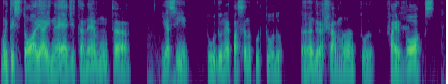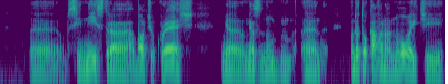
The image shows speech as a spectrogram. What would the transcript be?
muita história inédita, né? Muita e assim, tudo, né? Passando por tudo. Tangra, Xamã, tudo. Firebox, é, Sinistra, About You Crash, minha, minhas. é, quando eu tocava na noite,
